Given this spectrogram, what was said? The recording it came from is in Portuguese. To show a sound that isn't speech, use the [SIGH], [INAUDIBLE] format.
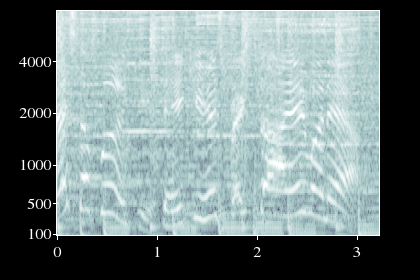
Festa Funk, tem que respeitar, hein, mané?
